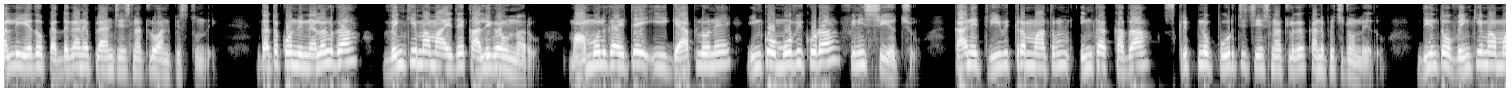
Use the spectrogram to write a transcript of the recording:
మళ్ళీ ఏదో పెద్దగానే ప్లాన్ చేసినట్లు అనిపిస్తుంది. గత కొన్ని నెలలుగా వెంకీమామ అయితే ఖాళీగా ఉన్నారు. మామూలుగా అయితే ఈ గ్యాప్లోనే ఇంకో మూవీ కూడా ఫినిష్ చేయొచ్చు. కానీ త్రివిక్రమ్ మాత్రం ఇంకా కథ స్క్రిప్ట్ను పూర్తి చేసినట్లుగా కనిపించడం లేదు. దీంతో వెంకీమామ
